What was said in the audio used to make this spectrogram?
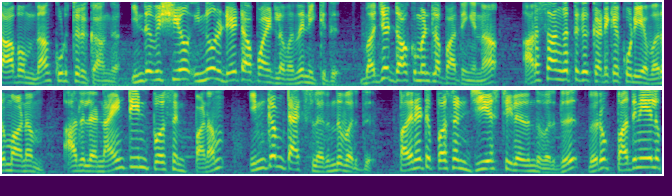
லாபம் தான் கொடுத்துருக்காங்க. இந்த விஷயம் இன்னொரு டேட்டா பாயிண்ட்ல வந்து நிக்குது. பட்ஜெட் டாக்குமெண்ட்ல பாத்தீங்கன்னா அரசாங்கத்துக்கு கிடைக்கக்கூடிய வருமானம் அதுல நைன்டீன் பர்சன்ட் பணம் இன்கம் டேக்ஸ்ல இருந்து வருது. பதினெட்டு பர்சன்ட் ஜிஎஸ்டில இருந்து வருது. வெறும் பதினேழு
